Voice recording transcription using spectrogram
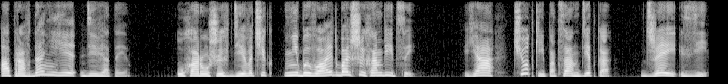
Оправдание девятое. У хороших девочек не бывает больших амбиций. Я четкий пацан, детка. Джей Зи.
